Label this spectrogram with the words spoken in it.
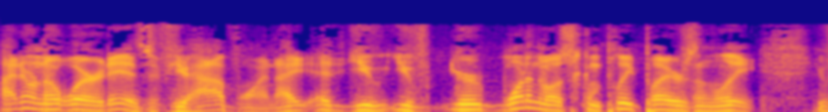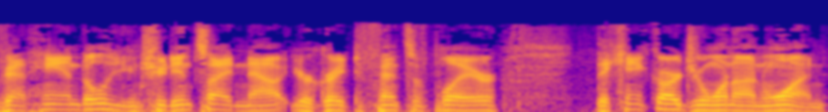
I don't know where it is if you have one. I, you, you've, you're one of the most complete players in the league. You've got handle. You can shoot inside and out. You're a great defensive player. They can't guard you one on one.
